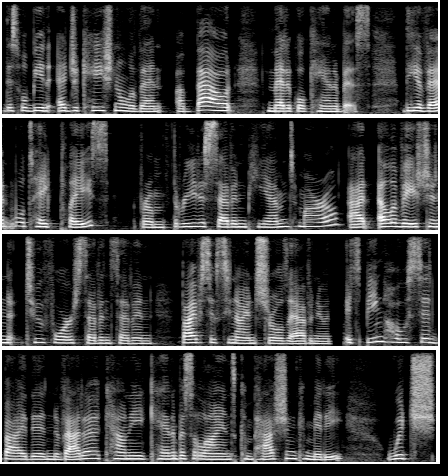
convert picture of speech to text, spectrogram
this will be an educational event about medical cannabis. The event will take place from 3 to 7 p.m. tomorrow at Elevation 2477 569 Strolls Avenue. It's being hosted by the Nevada County Cannabis Alliance Compassion Committee, which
